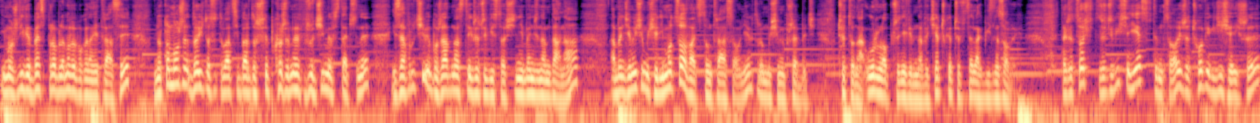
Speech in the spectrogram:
I możliwie bezproblemowe pokonanie trasy, no to może dojść do sytuacji bardzo szybko, że my wrzucimy wsteczny i zawrócimy, bo żadna z tych rzeczywistości nie będzie nam a będziemy się musieli mocować z tą trasą, nie? którą musimy przebyć. Czy to na urlop, czy nie wiem, na wycieczkę, czy w celach biznesowych. Także coś rzeczywiście jest w tym coś, że człowiek dzisiejszy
